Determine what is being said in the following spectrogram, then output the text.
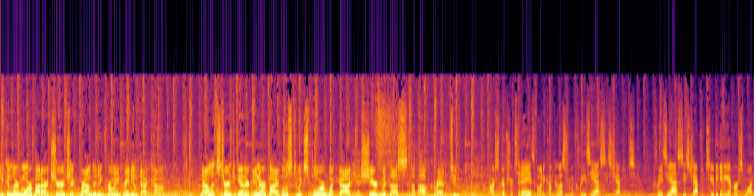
You can learn more about our church at groundedandgrowingradio.com. Now let's turn together in our Bibles to explore what God has shared with us about gratitude. Our scripture today is going to come to us from Ecclesiastes chapter 2. Ecclesiastes chapter 2, beginning at verse 1.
